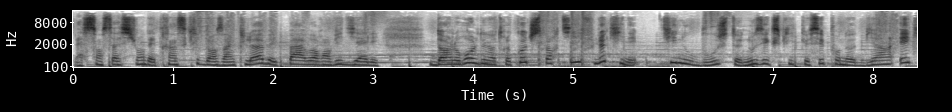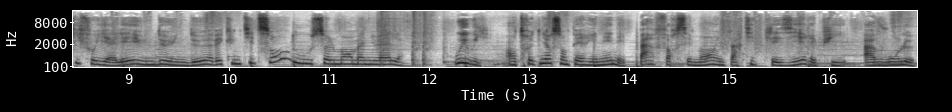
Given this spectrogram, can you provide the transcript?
La sensation d'être inscrite dans un club et de pas avoir envie d'y aller. Dans le rôle de notre coach sportif, le kiné, qui nous booste, nous explique que c'est pour notre bien et qu'il faut y aller une deux, une deux avec une petite sonde ou seulement en manuel? Oui, oui, entretenir son périnée n'est pas forcément une partie de plaisir et puis, avouons-le,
